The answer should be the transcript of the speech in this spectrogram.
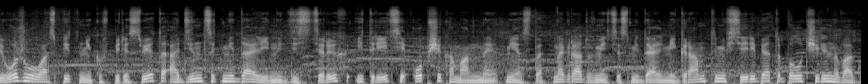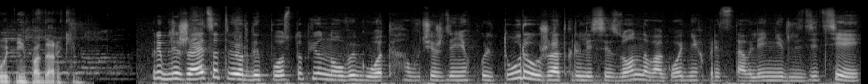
Всего же у воспитанников Пересвета 11 медалей на десятерых и третье общекомандное место. Награду вместе с медалями и грамотами все ребята получили новогодние подарки. Приближается твердой поступью Новый год. В учреждениях культуры уже открыли сезон новогодних представлений для детей.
